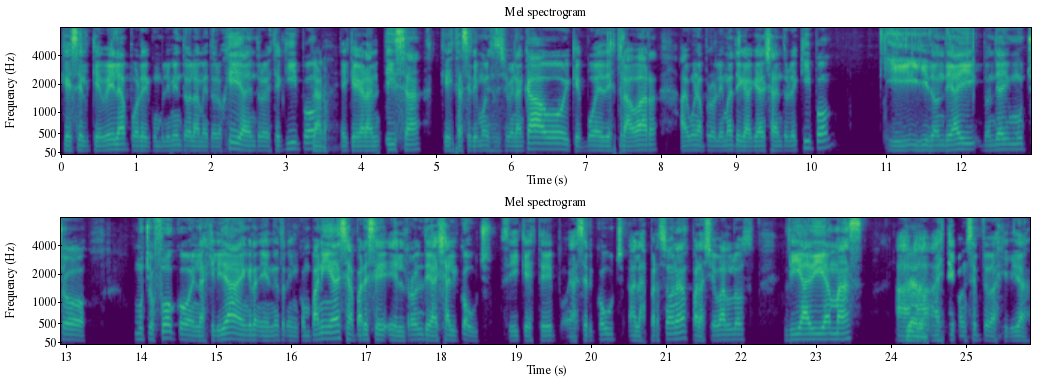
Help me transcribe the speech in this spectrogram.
que es el que vela por el cumplimiento de la metodología dentro de este equipo, Claro. el que garantiza que estas ceremonias se lleven a cabo y que puede destrabar alguna problemática que haya dentro del equipo. Y, y donde hay, donde hay mucho, mucho foco en la agilidad en, en, en compañías, ya aparece el rol de Agile Coach, ¿sí? que esté hacer coach a las personas para llevarlos día a día más a, Claro. a- a este concepto de agilidad.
